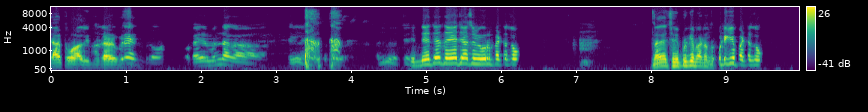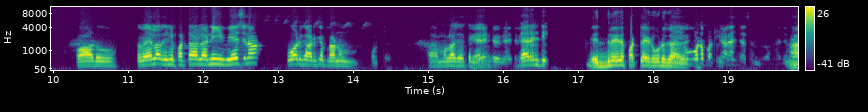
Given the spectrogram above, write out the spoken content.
జాగ్రత్త ఉండాలి ఇద్దరు ఇప్పుడే బ్రో. ఒక ఐదు మంది దాకా తగిలినాయి. అల్లి మీద వచ్చాయి ఇదైతే దయచేసి ఎవరు పెట్టదు. దయచేసి ఇప్పటికే పెట్టదు. ఇప్పటికీ పెట్టదు. వాడు ఒకవేళ దీన్ని పట్టాలని వేసినా వాడికి ఆడికే ప్రాణం చేత గ్యారెంటీ గ్యారంటీ ఎద్దునైతే పట్టలేడు కూడా కూడా ఆ.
